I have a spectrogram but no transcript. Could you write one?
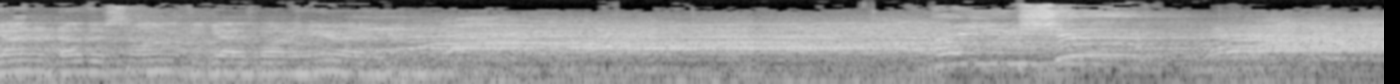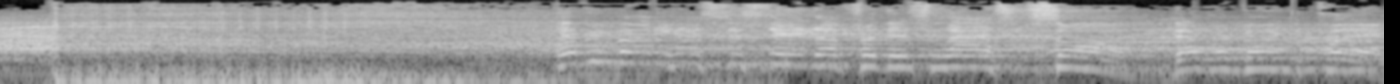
got another song if you guys want to hear it. Are you sure? Everybody has to stand up for this last song that we're going to play.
